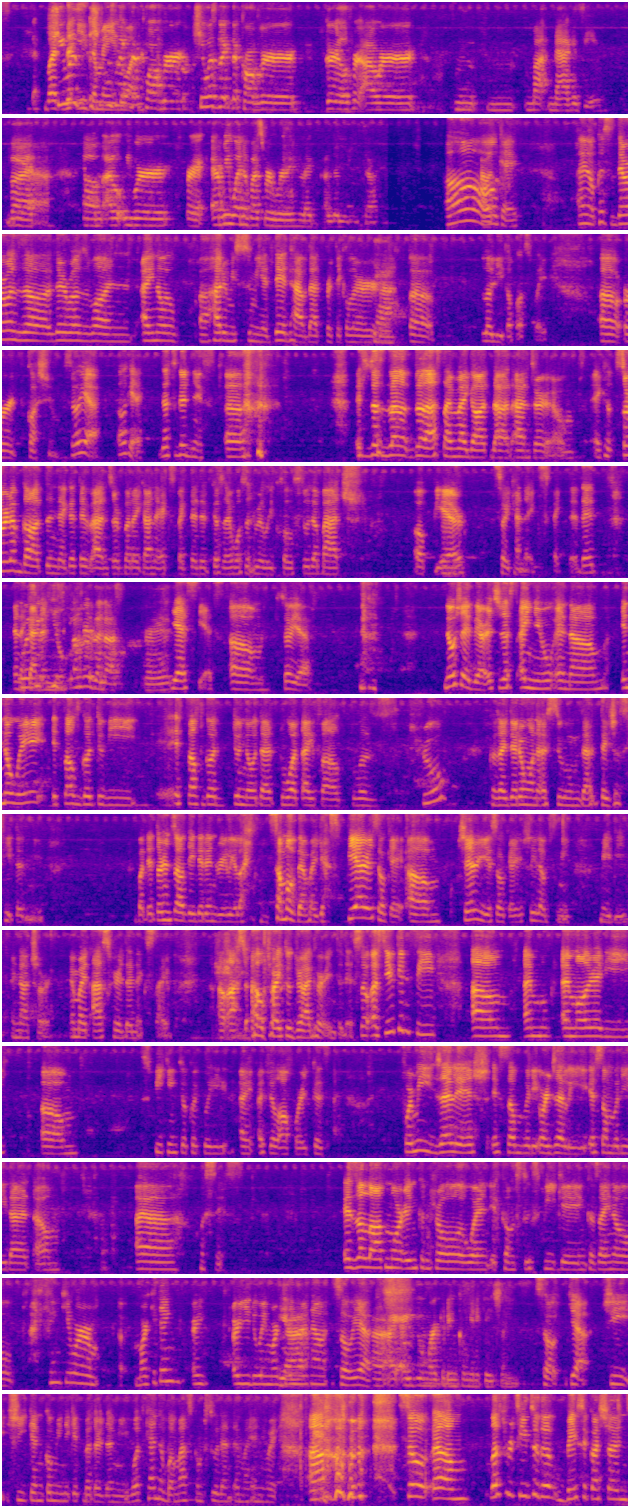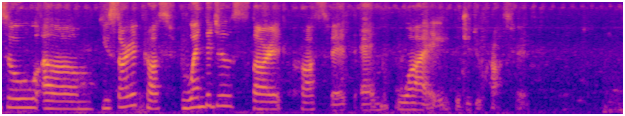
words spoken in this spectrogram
But she the was, she was like one. the cover. She was like the cover girl for our m- m- magazine. But yeah. um, I, we were for every one of us were wearing like a Lolita. Oh, Uh, okay. I know because there was a there was one. I know uh, Haruhi Suzumiya did have that particular Yeah. uh, Lolita cosplay uh, or costume. So yeah, okay, that's good news. Uh, it's just the the last time I got that answer, um, I sort of got the negative answer, but I kind of expected it because I wasn't really close to the batch of Pierre, so I kind of expected it, and I Was kind of he's knew. younger than us, right? Yes, yes. Um. So yeah. no shade there. It's just I knew, and um, in a way, it felt good to be. It felt good to know that what I felt was true, because I didn't want to assume that they just hated me. But it turns out they didn't really like me. Some of them, I guess. Pierre is okay. Um, Cherry is okay. She loves me. Maybe I'm not sure. I might ask her the next time. I'll ask. I'll try to drag her into this. So as you can see, um, I'm I'm already um speaking too quickly, I, I feel awkward because for me, Jellish is somebody or Jelly is somebody that um uh what's this? Is a lot more in control when it comes to speaking because I know I think you were uh, marketing. Are are you doing marketing Yeah. right now? So yeah. Uh, I, I do marketing communication. So yeah, she she can communicate better than me. What kind of a masscom student am I anyway? Um, so um, let's proceed to the basic question. So um, you started cross. When did you start CrossFit, and why did you do CrossFit?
